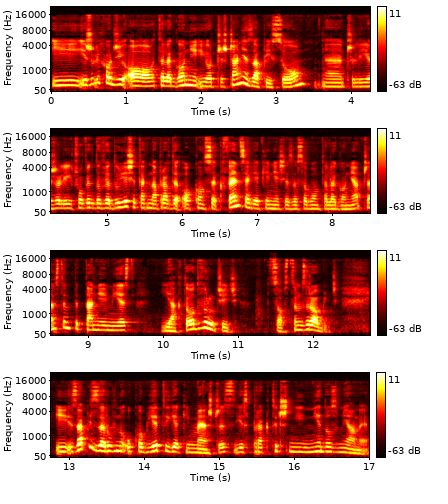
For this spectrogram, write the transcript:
I jeżeli chodzi o telegonię i oczyszczanie zapisu, e, czyli jeżeli człowiek dowiaduje się tak naprawdę o konsekwencjach, jakie niesie ze sobą telegonia, częstym pytaniem jest, jak to odwrócić, co z tym zrobić. I zapis zarówno u kobiety, jak i mężczyzn jest praktycznie nie do zmiany,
